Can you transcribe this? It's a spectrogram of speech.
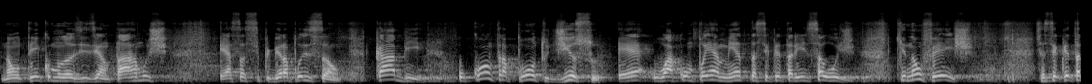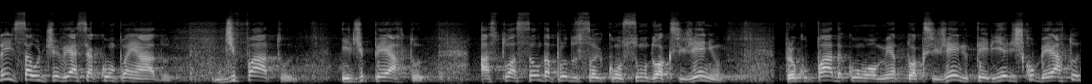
Não tem como nos isentarmos essa primeira posição. Cabe o contraponto disso é o acompanhamento da Secretaria de Saúde, que não fez. Se a Secretaria de Saúde tivesse acompanhado de fato e de perto a situação da produção e consumo do oxigênio, preocupada com o aumento do oxigênio, teria descoberto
